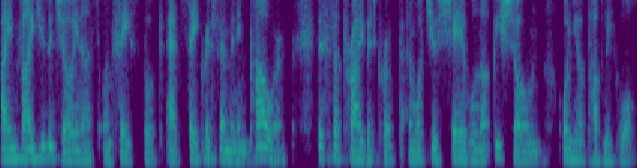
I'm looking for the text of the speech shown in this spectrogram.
I invite you to join us on Facebook at Sacred Feminine Power. This is a private group, and what you share will not be shown on your public wall.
